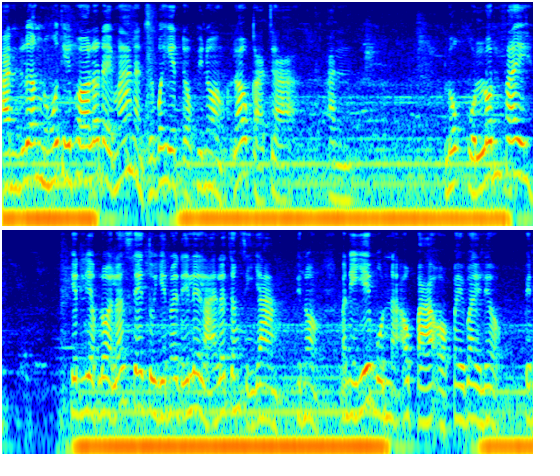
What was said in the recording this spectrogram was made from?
อันเรื่องหนูที่พอเราได้มานั่นจะบ่เฮ็ดดอกพี่น้องเราก็จะอันลกขนล้นไฟเฮ็ดเรียบร้อยแล้วเซตู้เย็นไว้ได้หลายๆแล้วจังสีย่างพี่น้องวันนี้เย่บุญน่ะเอาปลาออกไปไว้แล้วเป็น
